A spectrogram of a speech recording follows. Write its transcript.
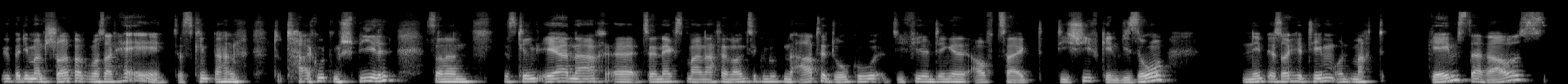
über die man stolpert, wo man sagt, hey, das klingt nach einem total guten Spiel, sondern das klingt eher nach äh, zunächst mal nach der 90 Minuten Arte-Doku, die vielen Dinge aufzeigt, die schiefgehen. Wieso nehmt ihr solche Themen und macht Games daraus?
